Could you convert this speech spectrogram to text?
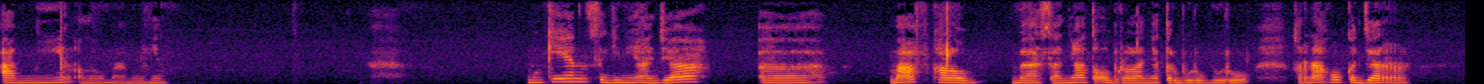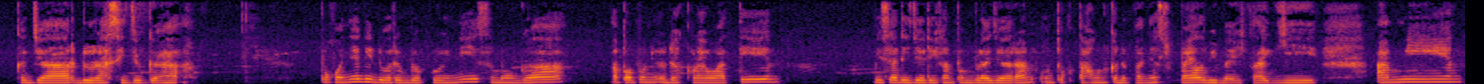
amin Allahumma amin mungkin segini aja uh, maaf kalau bahasanya atau obrolannya terburu-buru karena aku kejar kejar durasi juga pokoknya di 2020 ini semoga apa pun yang udah kelewatin bisa dijadikan pembelajaran untuk tahun ke depannya supaya lebih baik lagi. Amin.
